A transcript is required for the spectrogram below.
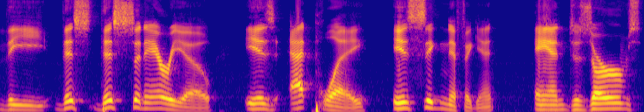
the this this scenario is at play, is significant, and deserves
